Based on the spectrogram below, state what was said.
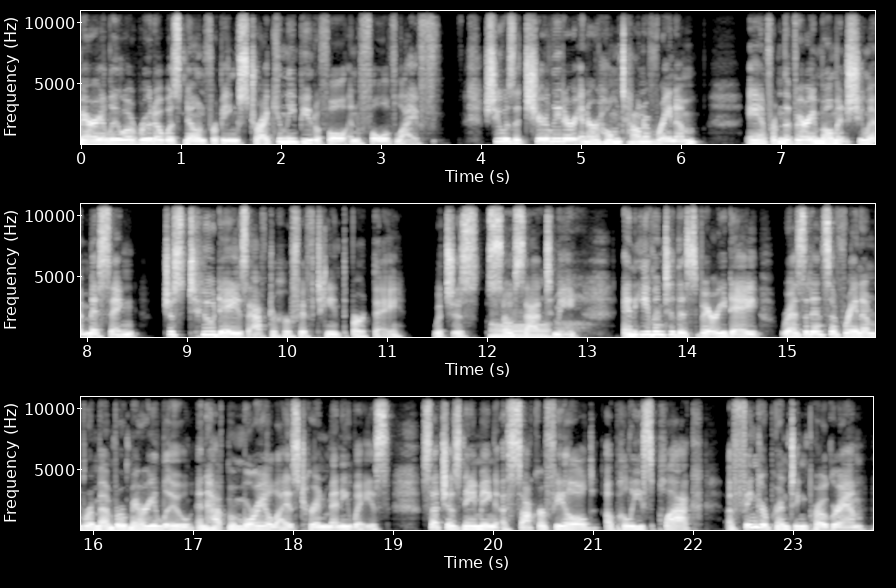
Mary Lou Arruda was known for being strikingly beautiful and full of life. She was a cheerleader in her hometown of Raynham, and from the very moment she went missing, just two days after her 15th birthday, which is so sad to me. And even to this very day, residents of Raynham remember Mary Lou and have memorialized her in many ways, such as naming a soccer field, a police plaque, a fingerprinting program,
